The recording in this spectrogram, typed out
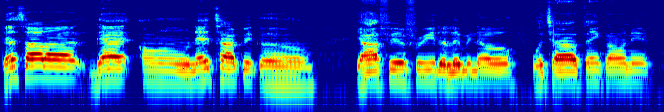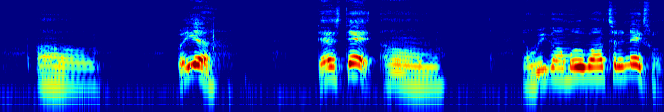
that's all I got on that topic. Um, y'all feel free to let me know what y'all think on it. Um, but yeah, that's that. Um, and we're gonna move on to the next one.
